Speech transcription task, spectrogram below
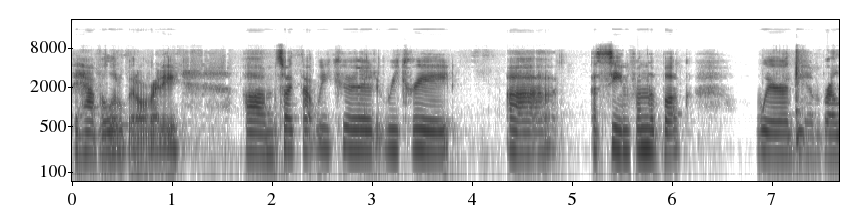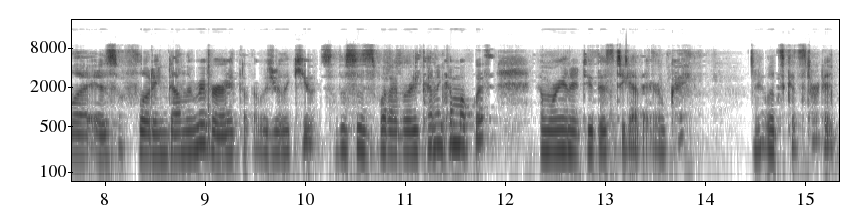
They have a little bit already. Um, so I thought we could recreate uh, a scene from the book where the umbrella is floating down the river. I thought that was really cute. So this is what I've already kind of come up with, and we're going to do this together, okay? All right, let's get started.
